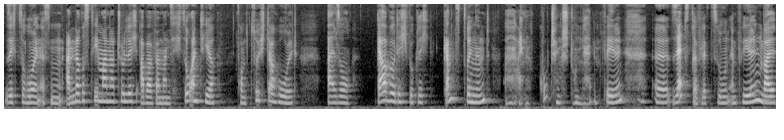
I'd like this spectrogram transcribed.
sich zu holen, ist ein anderes Thema natürlich. Aber wenn man sich so ein Tier vom Züchter holt, also da würde ich wirklich ganz dringend äh, eine Coachingstunde empfehlen, äh, Selbstreflexion empfehlen, weil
